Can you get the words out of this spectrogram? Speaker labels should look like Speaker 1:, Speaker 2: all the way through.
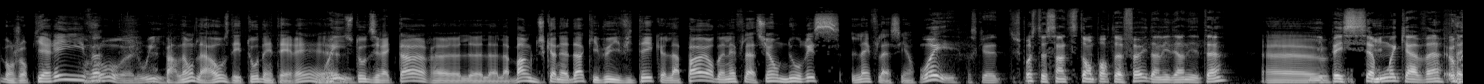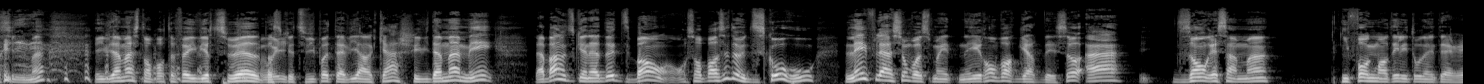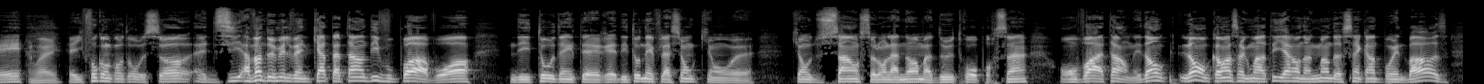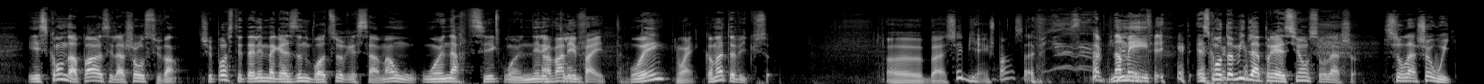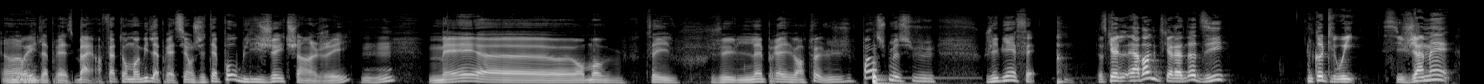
Speaker 1: Bonjour Pierre-Yves.
Speaker 2: Bonjour euh, Louis.
Speaker 1: Parlons de la hausse des taux d'intérêt, euh,
Speaker 2: Oui.
Speaker 1: du taux directeur, euh, le- la, la Banque du Canada qui veut éviter que la peur de l'inflation nourrisse l'inflation.
Speaker 2: Oui, parce que je sais pas si tu as senti ton portefeuille dans les derniers temps.
Speaker 1: Euh,
Speaker 2: Il épaississait
Speaker 1: il-
Speaker 2: moins qu'avant, facilement. évidemment, c'est ton portefeuille virtuel parce
Speaker 1: Oui.
Speaker 2: que tu vis pas ta vie en cash, évidemment, mais la Banque du Canada dit, bon, on s'en passé d'un discours où l'inflation va se maintenir, on va regarder ça, à, disons récemment, il faut augmenter les taux d'intérêt,
Speaker 1: Ouais.
Speaker 2: Euh, Il faut qu'on contrôle ça. Euh, avant 2024, attendez-vous pas à avoir des taux d'intérêt, des taux d'inflation qui ont euh, qui ont du sens selon la norme à 2-3% On va attendre. Et donc, là, on commence à augmenter. Hier, on augmente de 50 points de base. Et ce qu'on a peur, c'est la chose suivante. Je sais pas si tu es allé magasiner une voiture récemment ou, ou un article ou un électro.
Speaker 1: Avant les fêtes.
Speaker 2: Oui?
Speaker 1: Ouais.
Speaker 2: Comment tu as vécu ça?
Speaker 1: Euh, ben, c'est bien, je pense. Ça a bien- ça a
Speaker 2: Non, mais est-ce qu'on t'a mis de la pression sur l'achat?
Speaker 1: Sur l'achat, oui. On a
Speaker 2: Oui.
Speaker 1: mis de la pression. Ben, en fait, on m'a mis de la pression. J'étais pas obligé de changer,
Speaker 2: Mhm.
Speaker 1: mais euh, on m'a. J'ai eu l'impression. En tout cas, je pense que je me suis. J'ai bien fait.
Speaker 2: Parce que la Banque du Canada dit Écoute, Louis, si jamais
